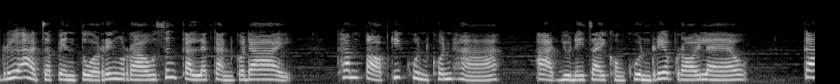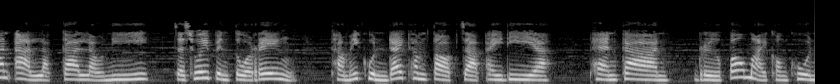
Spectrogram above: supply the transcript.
หรืออาจจะเป็นตัวเร่งเร้าซึ่งกันและกันก็ได้คำตอบที่คุณค้นหา อาจอยู่ในใจของคุณเรียบร้อยแล้ว การอ่านหลักการเหล่านี้จะช่วยเป็นตัวเร่งทำให้คุณได้คำตอบจากไอเดีย แผนการหรือเป้าหมายของคุณ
